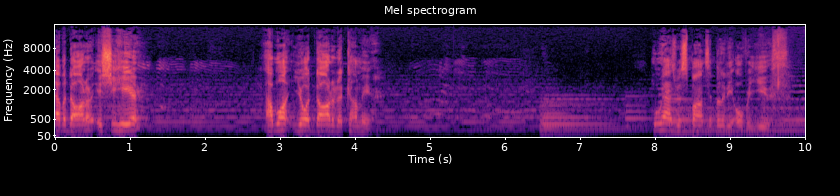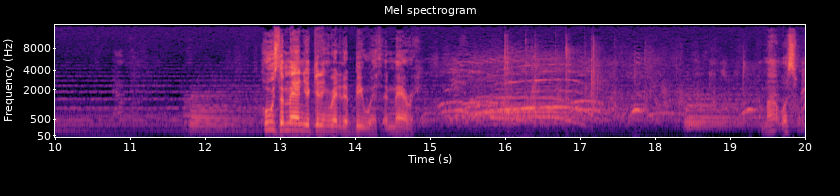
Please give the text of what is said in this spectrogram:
have a daughter? Is she here? I want your daughter to come here. Who has responsibility over youth? Who's the man you're getting ready to be with and marry? Am I, what's wrong?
